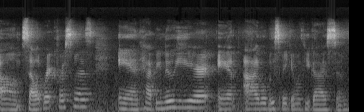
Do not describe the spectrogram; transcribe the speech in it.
um, celebrate Christmas and Happy New Year. And I will be speaking with you guys soon.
